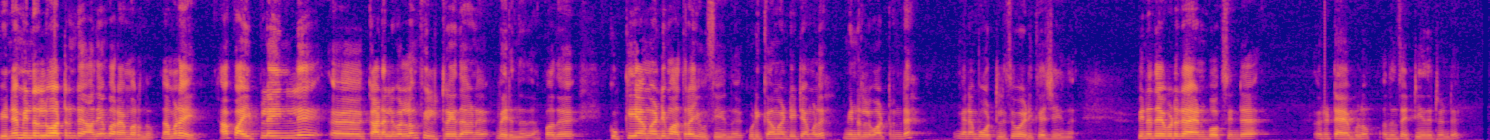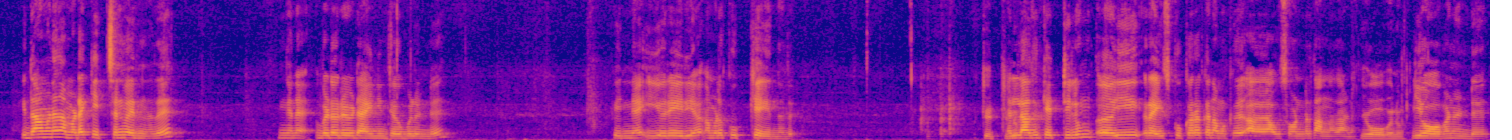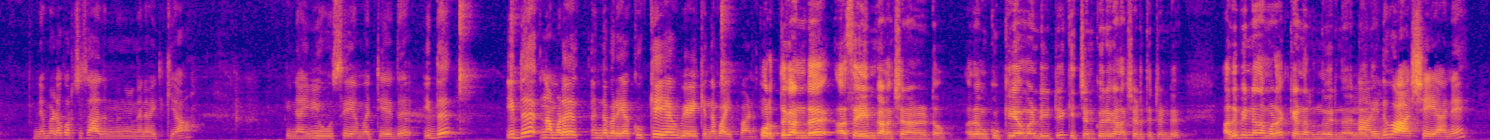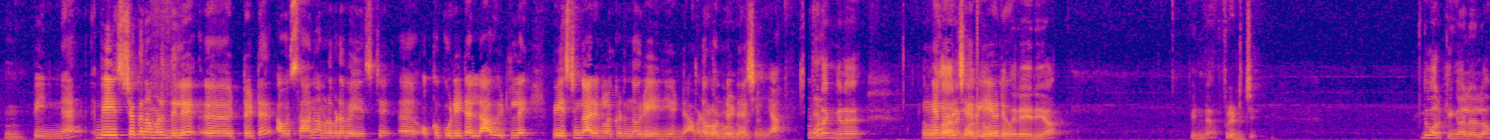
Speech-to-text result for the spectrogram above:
പിന്നെ മിനറൽ വാട്ടറിന്റെ ആദ്യം പറയാൻ മറന്നു. നമ്മുടെ ആ പൈപ്പ് ലൈനിൽ കടൽ വെള്ളം ഫിൽട്ടർ ചെയ്താണ് വരുന്നത്. അപ്പോൾ അത് കുക്ക് ചെയ്യാൻ വേണ്ടി മാത്രമാണ് യൂസ് ചെയ്യുന്നത്. കുടിക്കാൻ വേണ്ടിയിട്ട് നമ്മൾ മിനറൽ വാട്ടറിന്റെ ഇങ്ങനെ ബോട്ടിൽസ് മേടിക്കുക ചെയ്യുന്നത്. പിന്നെ ദേ ഇവിടെ ഒരു അയൺ ബോക്സിന്റെ ഒരു ടേബിളും അതും സെറ്റ് ചെയ്തിട്ടുണ്ട്. ഇതാണ് നമ്മുടെ കിച്ചൺ വരുന്നത്. ഇങ്ങനെ ഇവിടെ ഒരു ഡൈനിങ് ടേബിൾ ഉണ്ട്. പിന്നെ ഈ ഒരു ഏരിയ നമ്മൾ കുക്ക് ചെയ്യുന്നത്. എല്ലാതും കെറ്റിലും ഈ റൈസ് കുക്കറൊക്കെ നമുക്ക് ഹൗസ് ഓണർ തന്നതാണ്. ഈ ഓവനും ഈ ഓവൺ ഉണ്ട്. പിന്നെ ഇവിടെ കുറച്ച് സാധനങ്ങൾ ഇങ്ങനെ വെക്കുക. പിന്നെ അതിന് യൂസ് ചെയ്യാൻ പറ്റിയത്. ഇത് ഇത് നമ്മൾ എന്താ പറയാ കുക്ക് ചെയ്യാൻ ഉപയോഗിക്കുന്ന പൈപ്പാണ് പുറത്ത് കണ്ട ആ സെയിം കണക്ഷൻ ആണ് കേട്ടോ. അത് നമുക്ക് കുക്ക് ചെയ്യാൻ വേണ്ടിയിട്ട് കിച്ചണിക്ക് ഒരു കണക്ഷൻ എടുത്തിട്ടുണ്ട്. അത് പിന്നെ നമ്മുടെ കിണറിൽ നിന്ന് വരുന്നതല്ല ഇത് വാഷ് ചെയ്യാന്. പിന്നെ വേസ്റ്റ് ഒക്കെ നമ്മൾ ഇതിൽ ഇട്ടിട്ട് അവസാനം നമ്മളിവിടെ വേസ്റ്റ് ഒക്കെ കൂടിയിട്ട് എല്ലാ വീട്ടിലെ വേസ്റ്റും കാര്യങ്ങളൊക്കെ ഇടുന്ന ഒരു ഏരിയ ഉണ്ട്. അവിടെ കൊണ്ടിടുക ചെയ്യാം. ഇവിടെ ഇങ്ങനെ ഇങ്ങനെ ഒരു ചെറിയൊരു- ഒരു ഏരിയ പിന്നെ ഫ്രിഡ്ജ് ഇത് വർക്കിംഗ് അല്ലല്ലോ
